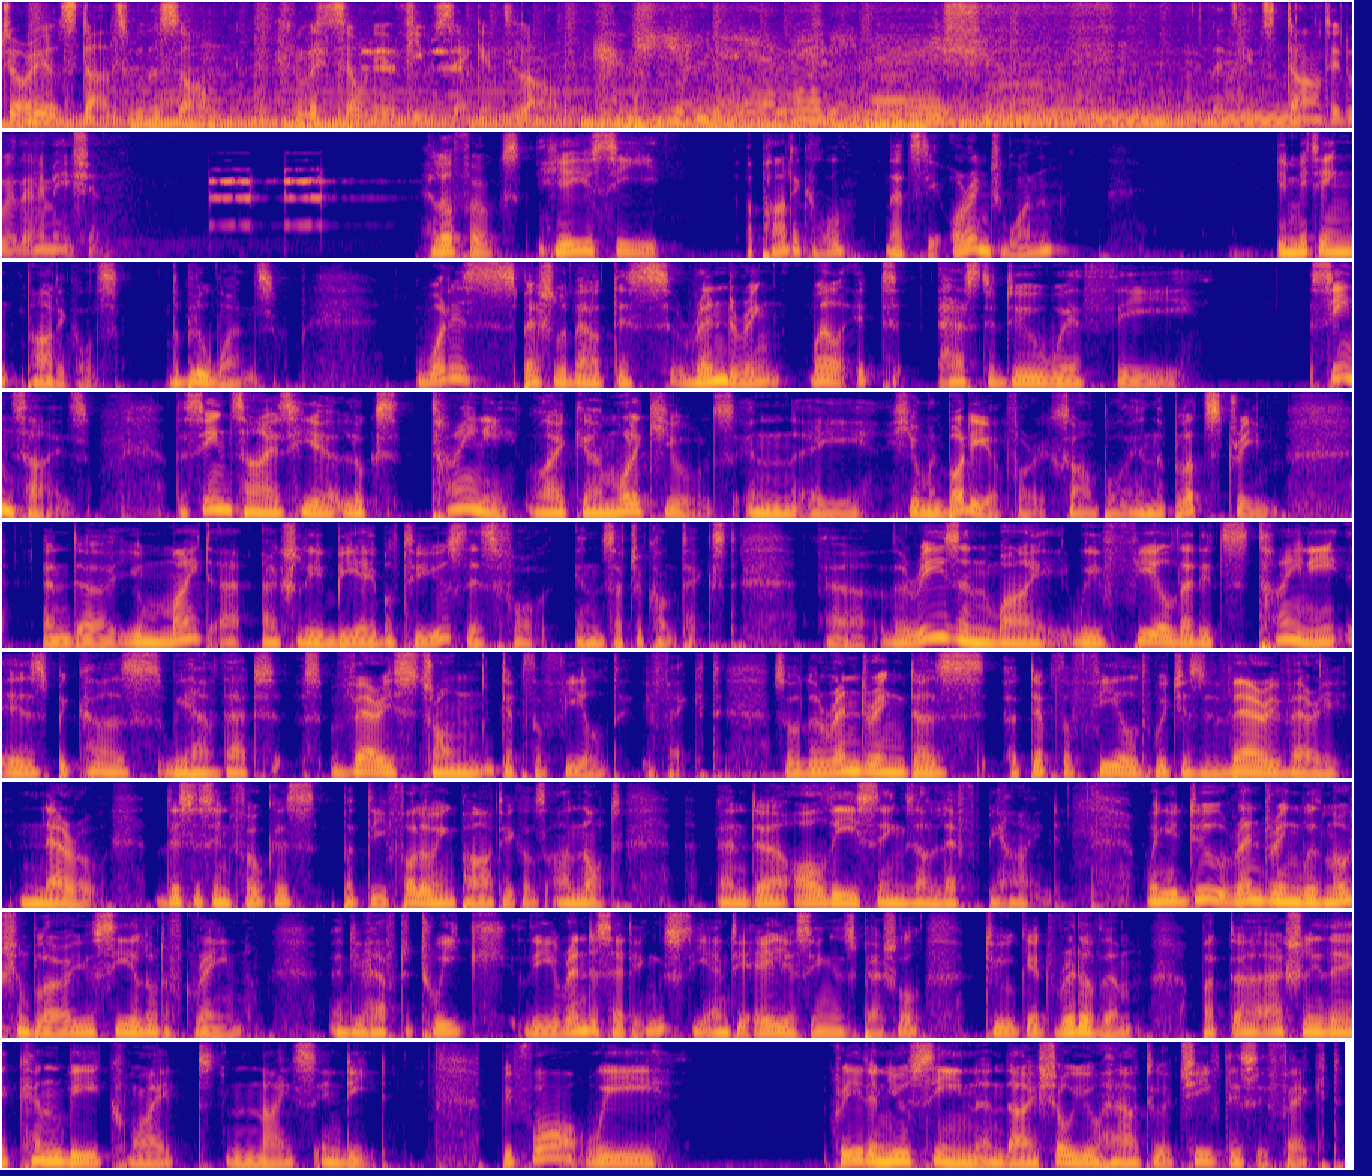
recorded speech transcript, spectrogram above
tutorial starts with a song, but it's only a few seconds long. Let's get started with animation. Hello folks, here you see a particle, that's the orange one, emitting particles, the blue ones. What is special about this rendering? Well, it has to do with the scene size. The scene size here looks tiny, like uh, molecules in a human body, for example, in the bloodstream. And uh, you might actually be able to use this for in such a context. Uh, the reason why we feel that it's tiny is because we have that very strong depth of field effect. So the rendering does a depth of field which is very, very narrow. This is in focus, but the following particles are not. And uh, all these things are left behind. When you do rendering with motion blur, you see a lot of grain and you have to tweak the render settings, the anti-aliasing is special, to get rid of them, but uh, actually they can be quite nice indeed. Before we create a new scene and I show you how to achieve this effect,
